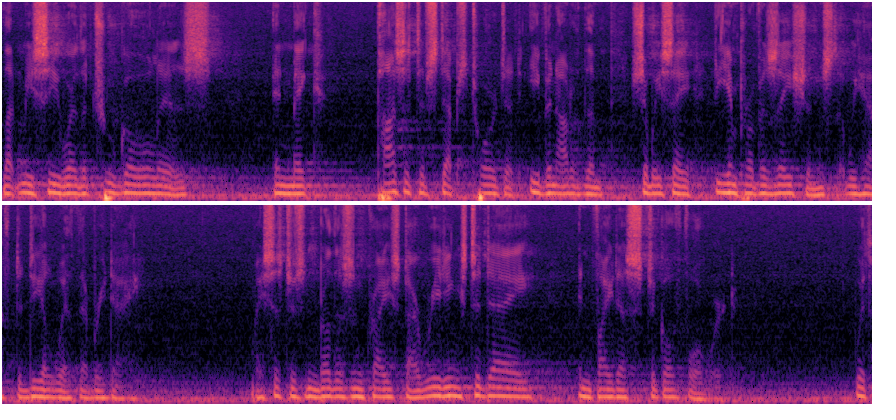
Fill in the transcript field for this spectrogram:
Let me see where the true goal is and make positive steps towards it, even out of the, shall we say, the improvisations that we have to deal with every day. My sisters and brothers in Christ, our readings today invite us to go forward with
